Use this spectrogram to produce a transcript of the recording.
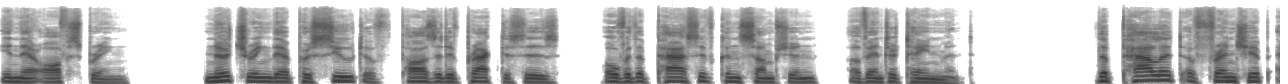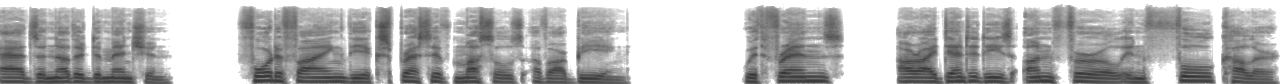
in their offspring, nurturing their pursuit of positive practices over the passive consumption of entertainment. The palette of friendship adds another dimension, fortifying the expressive muscles of our being. With friends, our identities unfurl in full color,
